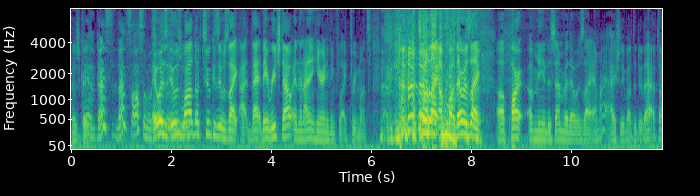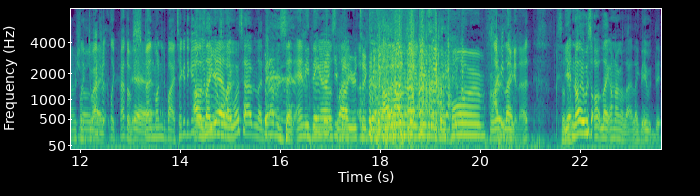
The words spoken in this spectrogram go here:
It was crazy. Yeah, that's that's awesome. as It was fuck, it was wild though too because it was like I, that they reached out and then I didn't hear anything for like three months. so like I'm, there was like a part of me in December that was like, am I actually about to do the halftime show? like, do I actually like have to yeah. spend money to buy a ticket to get? It? I was like, here or yeah, like what's happening? Like they haven't said anything They make else. you buy like your ticket. how long do you need me to perform? For I'd be like, thinking that. So yeah, no, it was all, like I'm not gonna lie. Like they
